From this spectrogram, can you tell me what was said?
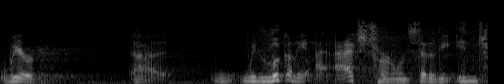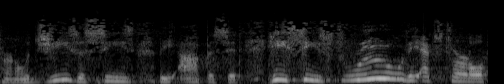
we're uh, we look on the external instead of the internal. Jesus sees the opposite. He sees through the external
